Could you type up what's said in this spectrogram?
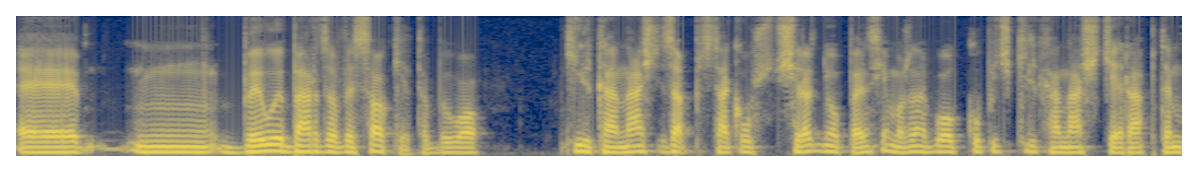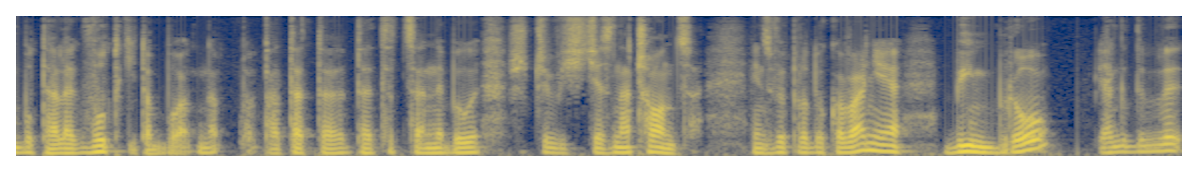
e, mm, były bardzo wysokie. To było kilkanaście, za taką średnią pensję można było kupić kilkanaście raptem butelek wódki. To była, no, te, te, te, te ceny były rzeczywiście znaczące. Więc wyprodukowanie bimbru jak gdyby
